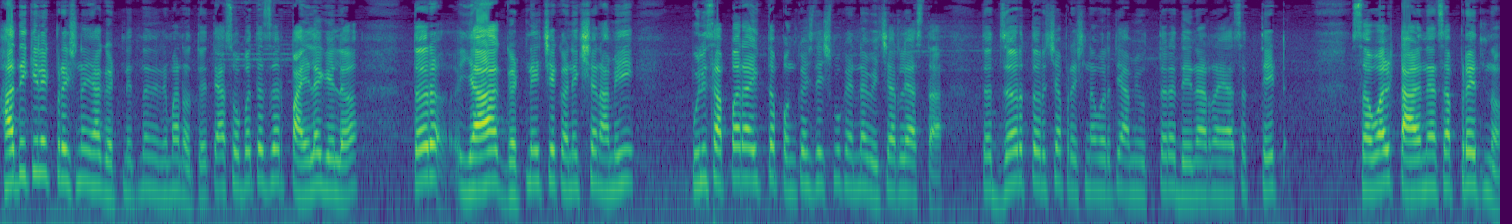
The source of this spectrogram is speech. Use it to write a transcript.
हा देखील एक प्रश्न या घटनेतनं निर्माण होतो आहे त्यासोबतच जर पाहिलं गेलं तर या घटनेचे कनेक्शन आम्ही पोलीस अप्पर आयुक्त पंकज देशमुख यांना विचारले असता तर जर तरच्या प्रश्नावरती आम्ही उत्तरं देणार नाही असं थेट सवाल टाळण्याचा प्रयत्न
